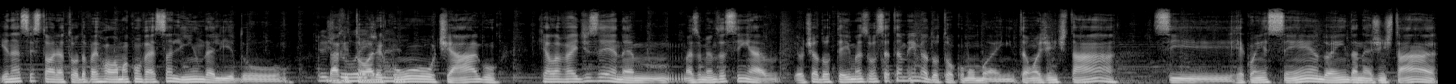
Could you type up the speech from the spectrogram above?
E nessa história toda vai rolar uma conversa linda ali do Dos da dois, Vitória né? com o Thiago, que ela vai dizer, né? Mais ou menos assim, ah, eu te adotei, mas você também me adotou como mãe. Então a gente tá se reconhecendo ainda, né? A gente tá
